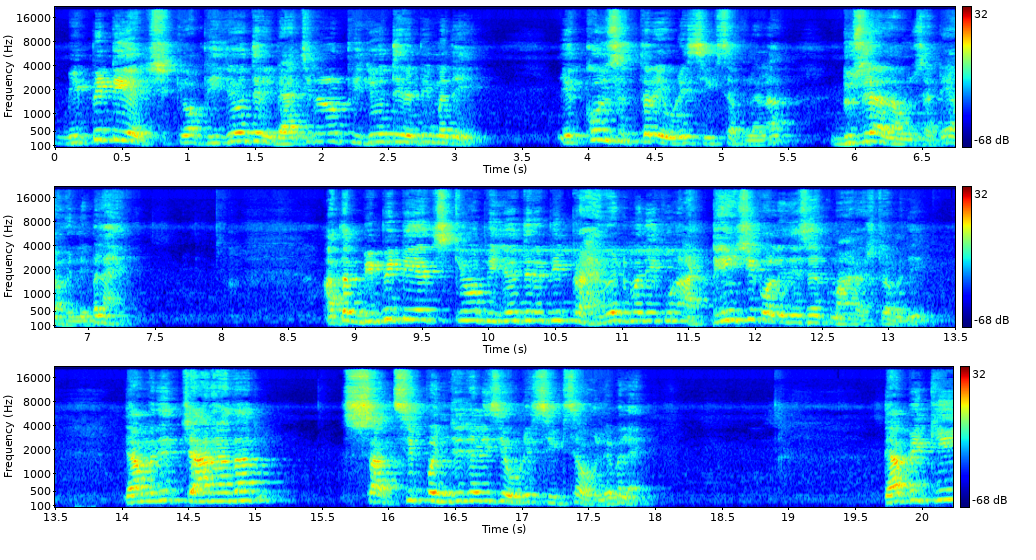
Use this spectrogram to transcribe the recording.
बीपीटीएच किंवा फिजिओथेरपी बॅचलर ऑफ फिजिओथेरपीमध्ये एकोणसत्तर एवढे सीट्स आपल्याला दुसऱ्या राऊंडसाठी अवेलेबल आहेत. आता बीपीटीएच किंवा फिजिओथेरपी प्रायव्हेटमध्ये एकूण अठ्ठ्याऐंशी कॉलेजेस आहेत महाराष्ट्रामध्ये. त्यामध्ये चार हजार सातशे पंचेचाळीस एवढे सीट्स अवेलेबल आहेत. त्यापैकी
